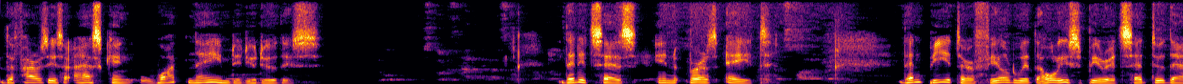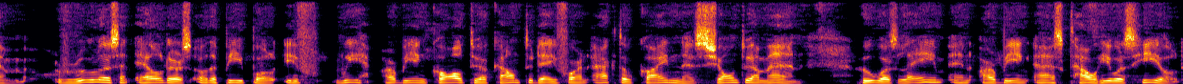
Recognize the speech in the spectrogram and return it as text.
the Pharisees are asking, What name did you do this? Then it says in verse 8 Then Peter, filled with the Holy Spirit, said to them, rulers and elders of the people, if we are being called to account today for an act of kindness shown to a man who was lame and are being asked how he was healed,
